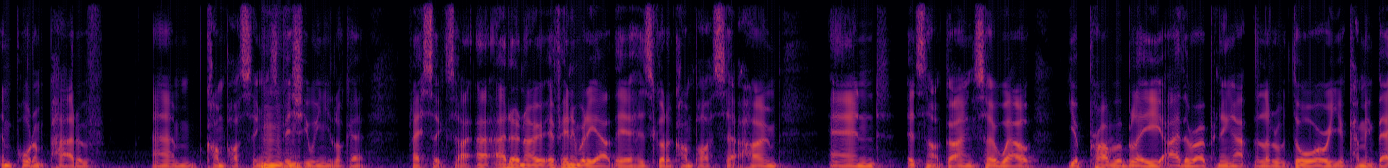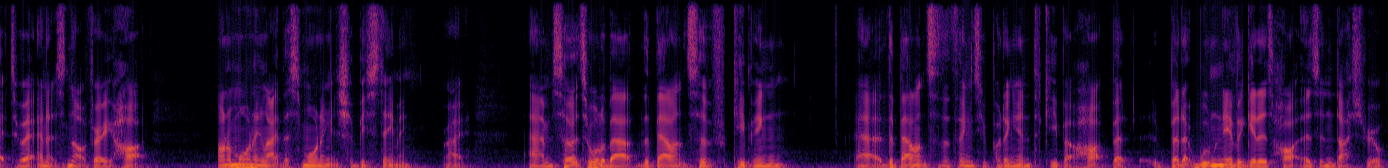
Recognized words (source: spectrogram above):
important part of um, composting, especially when you look at plastics. I, I, I don't know if anybody out there has got a compost at home and it's not going so well. You're probably either opening up the little door or you're coming back to it, and it's not very hot. On a morning like this morning, it should be steaming, right? Um, so it's all about the balance of keeping uh, the balance of the things you're putting in to keep it hot, but but it will never get as hot as industrial.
